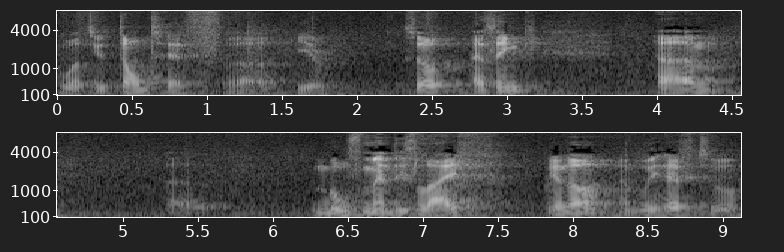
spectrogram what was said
what you don't have uh, here. So I think um, uh, movement is life, you know, and we have to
